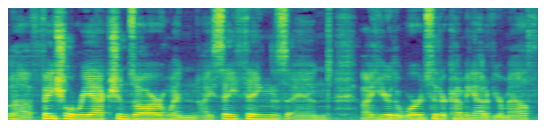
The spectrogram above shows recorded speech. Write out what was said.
uh, facial reactions are when I say things, and I hear the words that are coming out of your mouth.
